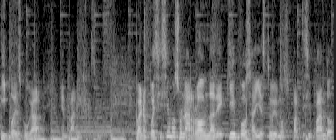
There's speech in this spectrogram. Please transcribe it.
y puedes jugar en parejas. Bueno, pues hicimos una ronda de equipos, ahí estuvimos participando.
